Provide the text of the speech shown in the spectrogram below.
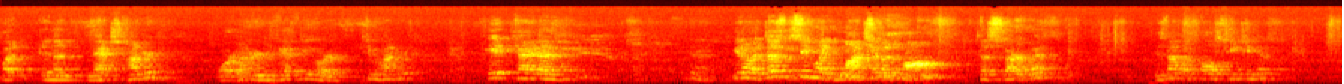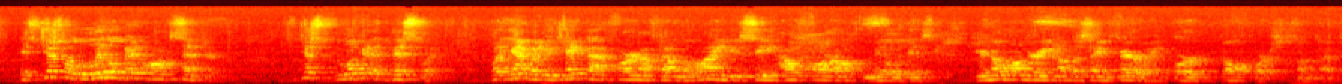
but in the next 100 or 150 or 200, it kind of you know, it doesn't seem like much of an off to start with. Isn't that what false teaching is? It's just a little bit off center. Just look at it this way. But yet, when you take that far enough down the line, you see how far off the middle it is. You're no longer even on the same fairway or golf course sometimes,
